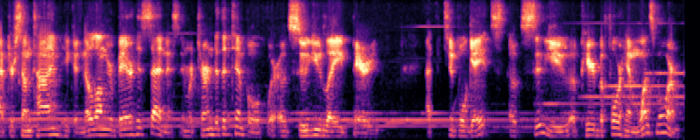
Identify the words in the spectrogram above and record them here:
After some time, he could no longer bear his sadness and returned to the temple where Otsuyu lay buried. At the temple gates, Otsuyu appeared before him once more.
